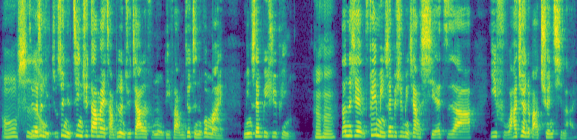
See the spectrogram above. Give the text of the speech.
哦，是哦，这个是你，所以你进去大卖场，比如说你去家乐福那种地方，你就只能够买民生必需品。嗯哼，那那些非民生必需品，像鞋子啊、衣服啊，他居然就把它圈起来。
